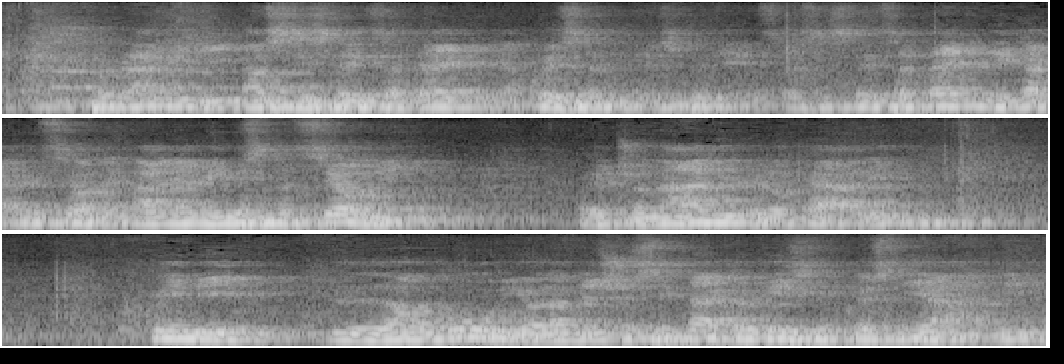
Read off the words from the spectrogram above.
i programmi di assistenza tecnica, questa è la mia esperienza, assistenza tecnica, attenzione alle amministrazioni regionali e locali, quindi l'augurio, la necessità che ho visto in questi anni,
